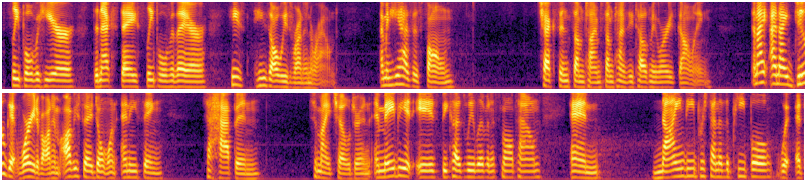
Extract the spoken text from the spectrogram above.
sleep over here, the next day sleep over there. He's he's always running around. I mean, he has his phone. Checks in sometimes. Sometimes he tells me where he's going. And I and I do get worried about him. Obviously, I don't want anything to happen to my children. And maybe it is because we live in a small town and 90% of the people at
